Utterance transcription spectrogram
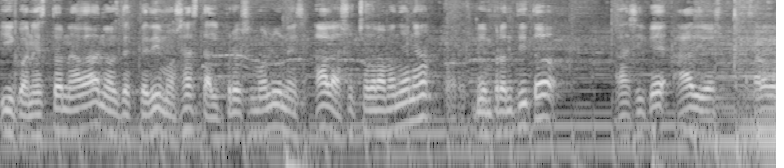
Y con esto nada, nos despedimos hasta el próximo lunes a las 8 de la mañana, bien prontito. Así que adiós. Hasta luego.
